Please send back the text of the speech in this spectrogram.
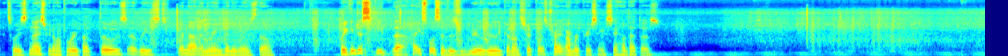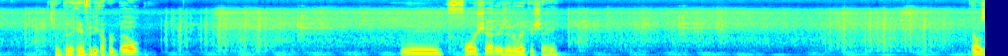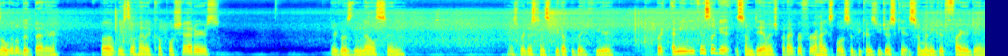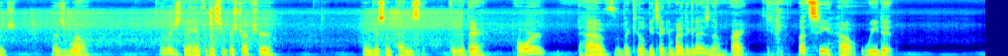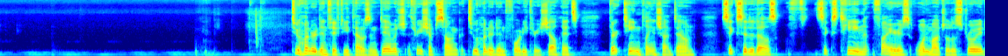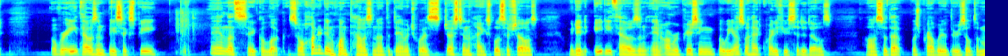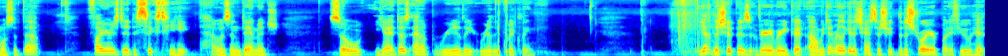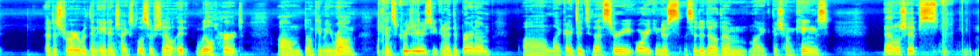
That's always nice, we don't have to worry about those, at least. We're not in range anyways, though. But you can just see that high explosive is really, really good on strip. Let's try armor piercing, see how that does. So I'm going to aim for the upper belt. Mm, four shatters and a ricochet. That was a little bit better, but we still had a couple shatters. There goes the Nelson. I guess we're just going to speed up a bit here. But, I mean, you can still get some damage, but I prefer high explosive because you just get so many good fire damage as well. And we're just going to aim for the superstructure and get some pens through there. Or have the kill be taken by the Gneisenau. Alright, let's see how we did. 250,000 damage, 3 ships sunk, 243 shell hits, 13 planes shot down, 6 citadels, 16 fires, 1 module destroyed, over 8,000 base XP, and let's take a look. So 101,000 of the damage was just in high explosive shells. We did 80,000 in armor piercing, but we also had quite a few citadels, uh, so that was probably the result of most of that. Fires did 68,000 damage, so yeah, it does add up really, really quickly. Yeah, the ship is very, very good. Uh, we didn't really get a chance to shoot the destroyer, but if you hit a destroyer with an 8-inch high explosive shell, it will hurt. Um, don't get me wrong. Against cruisers, you can either burn them, uh, like I did to that Surrey, or you can just Citadel them like the Chung Kings. Battleships,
